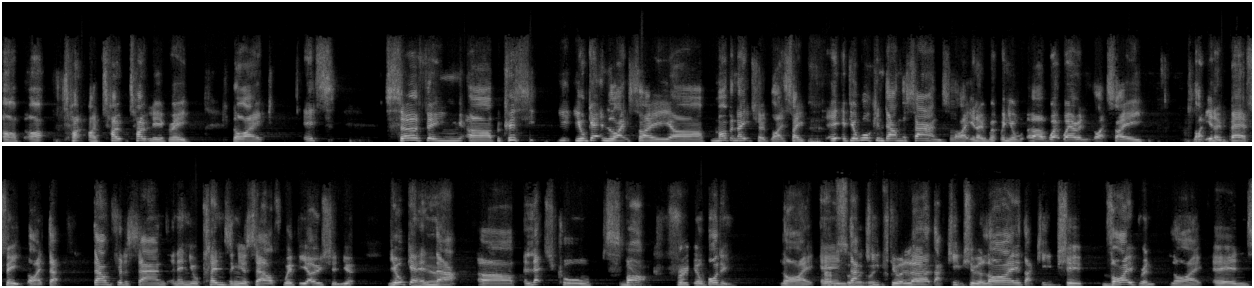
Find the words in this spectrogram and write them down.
Oh, I, to- I to- totally agree. Like it's surfing uh, because you're getting like say uh, Mother Nature. Like say if you're walking down the sands, like you know when you're uh, wearing like say like you know bare feet like that down through the sand, and then you're cleansing yourself with the ocean. You you're getting Yeah. that uh, electrical spark through your body. Like, and that keeps you alert, that keeps you alive, that keeps you vibrant. Like, and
